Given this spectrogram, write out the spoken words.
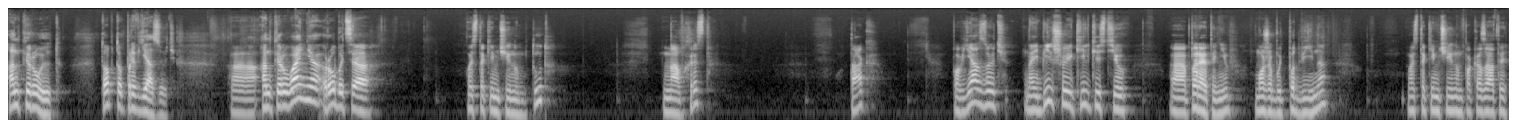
анкерують, тобто прив'язують. Анкерування робиться ось таким чином тут, навхрест. Так. Пов'язують найбільшою кількістю е, перетинів, може бути подвійна. Ось таким чином показати.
